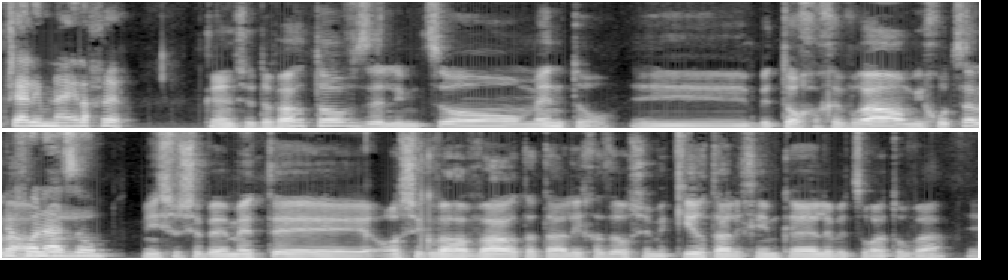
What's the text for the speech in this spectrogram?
כשהיה לי מנהל אחר. כן, שדבר טוב זה למצוא מנטור אה, בתוך החברה או מחוצה לה. יכול אבל לעזור. מישהו שבאמת אה, או שכבר עבר את התהליך הזה או שמכיר תהליכים כאלה בצורה טובה. אה,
